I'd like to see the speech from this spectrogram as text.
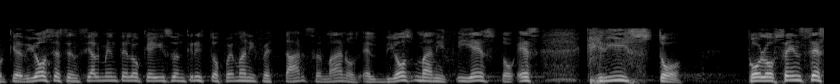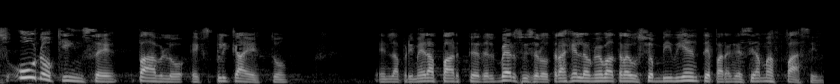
porque Dios esencialmente lo que hizo en Cristo fue manifestarse, hermanos. El Dios manifiesto es Cristo. Colosenses 1.15, Pablo explica esto en la primera parte del verso y se lo traje en la nueva traducción viviente para que sea más fácil.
